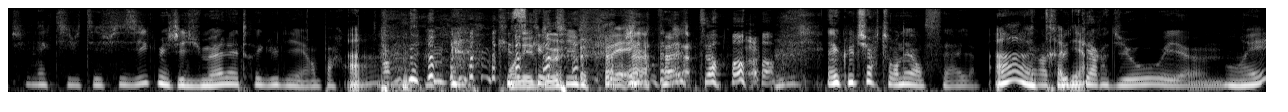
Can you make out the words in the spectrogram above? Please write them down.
J'ai une activité physique, mais j'ai du mal à être régulière hein, par ah. contre. Qu'est-ce que tu fais? Pas le temps. Écoute, je suis retournée en salle. Ah, faire très un peu bien. De cardio et. Euh... Oui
